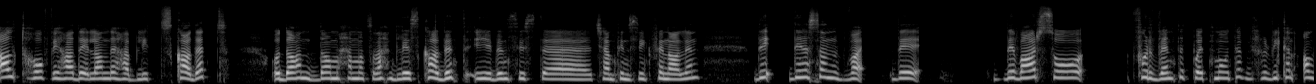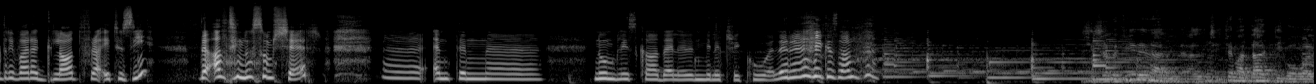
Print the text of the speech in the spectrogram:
Alt håp vi hadde i landet, har blitt skadet. Og da, da Mohammed Salah ble skadet i den siste Champions League-finalen det, det, sånn, det, det, var så forventet på et måte, for vi kan aldri være glad fra A to Z. Det er alltid noe som skjer. Uh, enten uh, noen blir skadet, eller en military coup, eller ikke sant? Si se refieren al, al, sistema táctico o al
